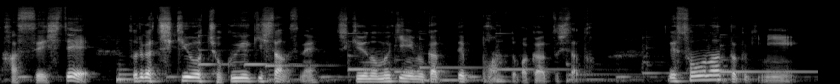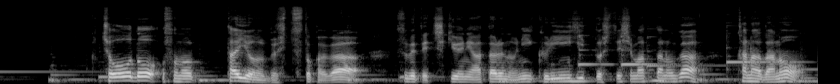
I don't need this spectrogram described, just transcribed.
発生して、それが地球を直撃したんですね。地球の向きに向かってポンと爆発したと。で、そうなった時に、ちょうどその太陽の物質とかが全て地球に当たるのにクリーンヒットしてしまったのがカナダの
